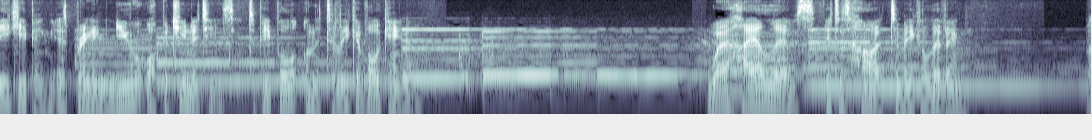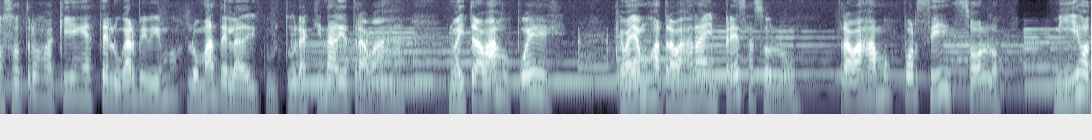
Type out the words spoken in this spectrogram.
beekeeping is bringing new opportunities to people on the Talika volcano. Where Hayal lives, it is hard to make a living. Nosotros aquí en este lugar vivimos lo más de la agricultura. Aquí nadie trabaja. No hay trabajo, pues, que vayamos a trabajar a empresas, solo trabajamos por sí, solo. Mi hijo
